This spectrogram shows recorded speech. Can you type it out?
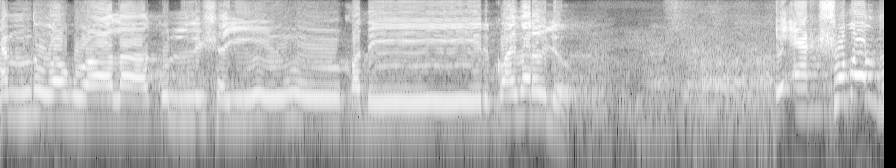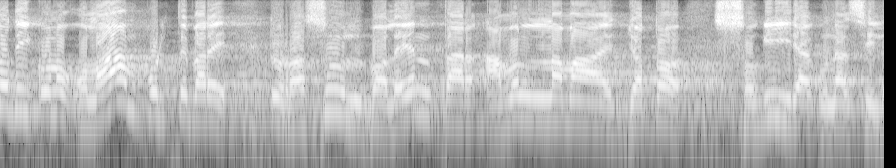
হামদু ওয়া হুয়া আলা কুল্লি শাইইন কাদির। কয়বার হইল? যদি কোনো গোলাম পড়তে পারে, তো রসুল বলেন, তার আমল নামায় যত সগিরা গুণা ছিল,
